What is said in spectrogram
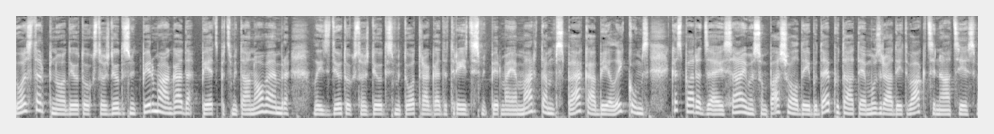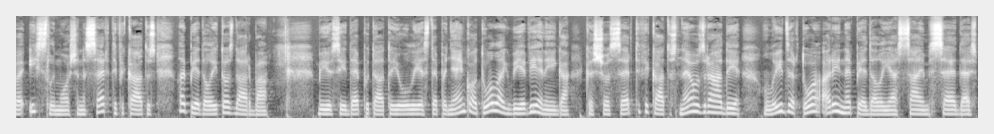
Tostarp no 2021. gada 15. novembra līdz 2022. gada 31. martam spēkā bija likums, kas paredzēja saimas un pašvaldību deputātiem uzrādīt vakcinācijas vai izslimošanas certifikātus, lai piedalītos darbā. Bijusī deputāte Jūlija Stepaņenko tolaik bija vienīgā vienīgā, kas šos certifikātus neuzrādīja un līdz ar to arī nepiedalījās saimas sēdēs.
